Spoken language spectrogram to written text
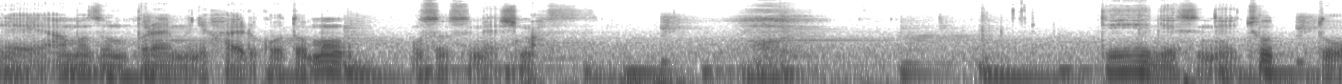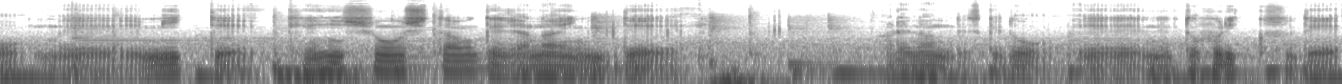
えー Amazon プライムに入ることもおすすめします。でですねちょっと、えー見て検証したわけじゃないんであれなんですけど、えー、ネットフリックスで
